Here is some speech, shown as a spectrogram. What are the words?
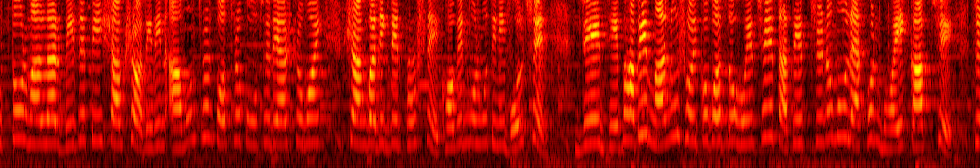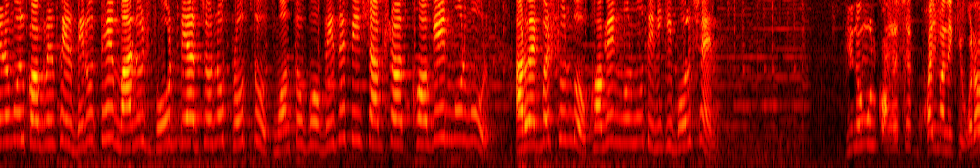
উত্তর মালদার বিজেপি সাংসদ। এদিন আমন্ত্রণ পত্র পৌঁছে দেওয়ার সময় সাংবাদিকদের প্রশ্নে খগেন মুর্মু তিনি বলছেন যে, যেভাবে মানুষ ঐক্যবদ্ধ হয়েছে, তাতে তৃণমূল এখন ভয়ে কাঁপছে। তৃণমূল কংগ্রেসের বিরুদ্ধে মানুষ ভোট দেওয়ার জন্য প্রস্তুত। মন্তব্য বিজেপি সাংসদ খগেন মুর্মুর। আরও একবার শুনব, খগেন মুর্মু তিনি কি বলছেন? তৃণমূল কংগ্রেসের ভয় মানে কি? ওরা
